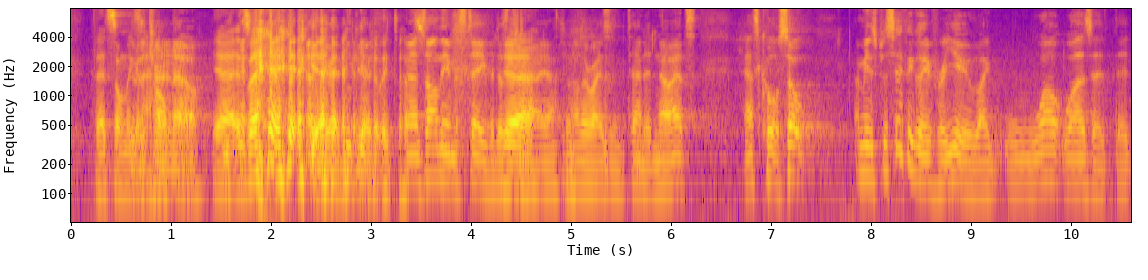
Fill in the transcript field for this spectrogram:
that's only going to help. turning out? though. Yeah, it's yeah, Good, it good. really And it's only a mistake if it doesn't Yeah. turn out, yeah. So otherwise intended. No, that's that's cool. So, I mean, specifically for you, like, what was it that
